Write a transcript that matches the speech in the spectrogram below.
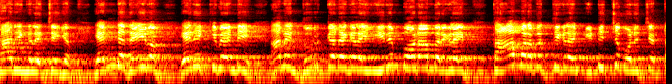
കാര്യങ്ങളെ ചെയ്യും. എന്റെ ദൈവം എനിക്ക് വേണ്ടി അവൻ ദുർഘടങ്ങളെയും ഇരുമ്പോടാമ്പലുകളെയും താമരപത്തികളെയും ഇടിച്ചു പൊളിച്ചിട്ട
